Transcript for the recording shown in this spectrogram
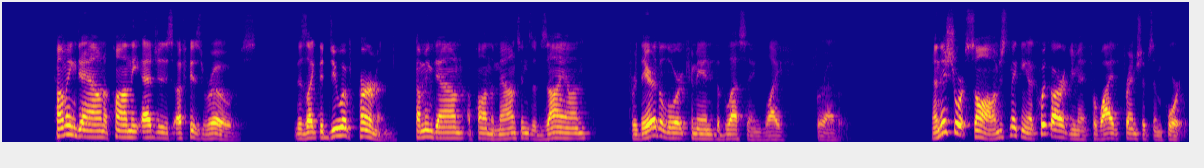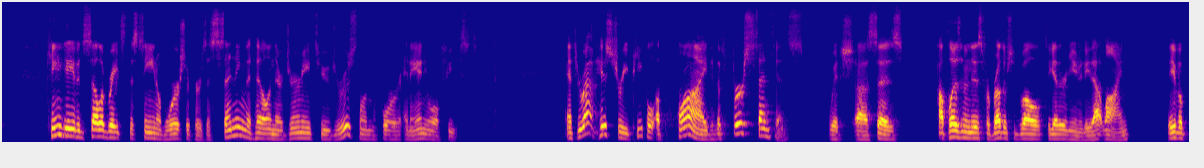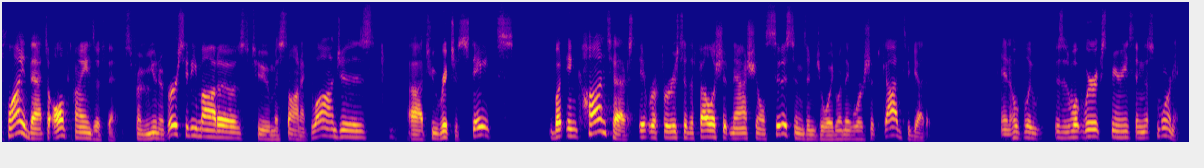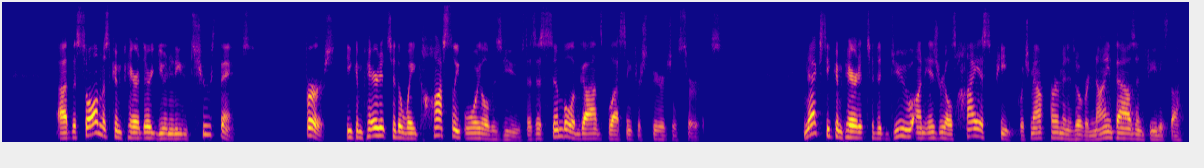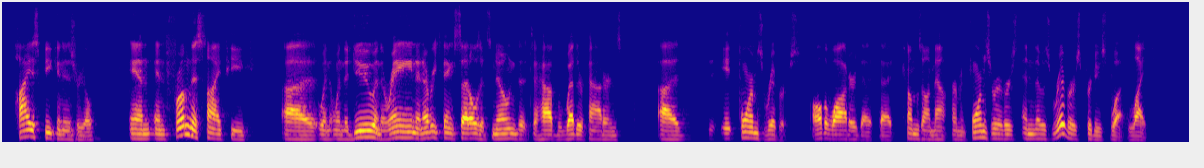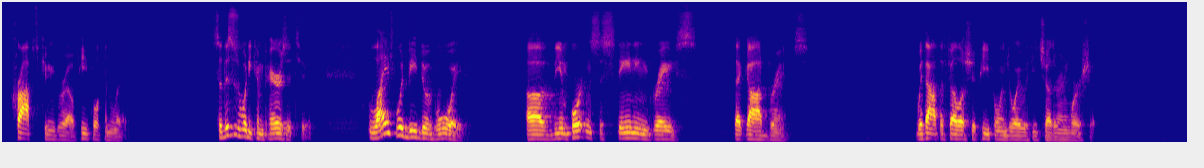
coming down upon the edges of his robes. It is like the dew of Hermon coming down upon the mountains of Zion, for there the Lord commanded the blessing, life forever. In this short psalm, I'm just making a quick argument for why friendship's important. King David celebrates the scene of worshipers ascending the hill in their journey to Jerusalem for an annual feast. And throughout history, people applied the first sentence, which uh, says, How pleasant it is for brothers to dwell together in unity, that line, They've applied that to all kinds of things, from university mottos to Masonic lodges uh, to rich estates. But in context, it refers to the fellowship national citizens enjoyed when they worshiped God together. And hopefully, this is what we're experiencing this morning. Uh, the psalmist compared their unity to two things. First, he compared it to the way costly oil was used as a symbol of God's blessing for spiritual service. Next, he compared it to the dew on Israel's highest peak, which Mount Hermon is over 9,000 feet. It's the highest peak in Israel. And, and from this high peak, uh, when, when the dew and the rain and everything settles, it's known to, to have weather patterns. Uh, it forms rivers. All the water that, that comes on Mount Hermon forms rivers, and those rivers produce what? Life. Crops can grow, people can live. So, this is what he compares it to. Life would be devoid of the important sustaining grace that God brings without the fellowship people enjoy with each other in worship.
